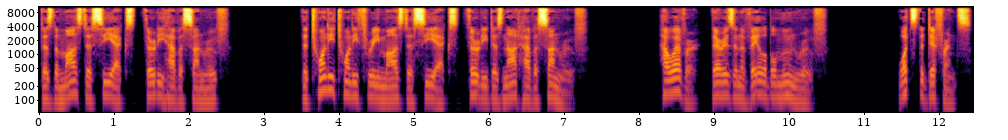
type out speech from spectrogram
Does the Mazda CX-30 have a sunroof? The 2023 Mazda CX-30 does not have a sunroof. However, there is an available moonroof. What's the difference?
